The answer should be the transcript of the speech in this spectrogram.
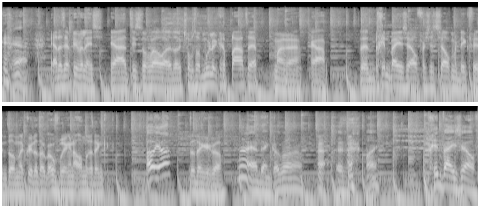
Ja. ja, dat heb je wel eens. Ja, het is toch wel dat ik soms wat moeilijkere platen heb. Maar ja, het begint bij jezelf. Als je het zelf maar dik vindt, dan eh, kun je dat ook overbrengen naar anderen, denk ik. Oh ja? Dat denk ik wel. Nou ja, denk ik ook wel. Ja, Eh, mooi. Begint bij jezelf.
